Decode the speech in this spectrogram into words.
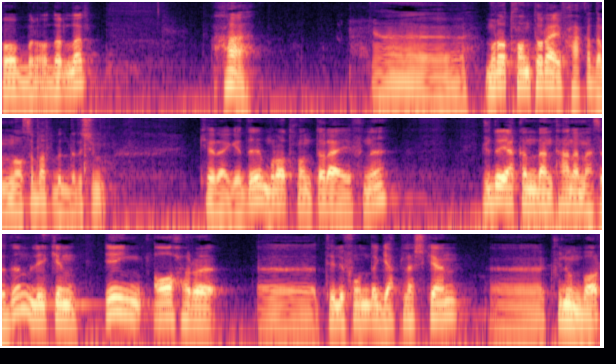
ho'p birodarlar. Ha murod xonto'rayev haqida munosabat bildirishim kerak edi. Murod xonto'rayevni juda yaqindan tanimas edim lekin eng oxiri e, telefonda gaplashgan e, kunim bor.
